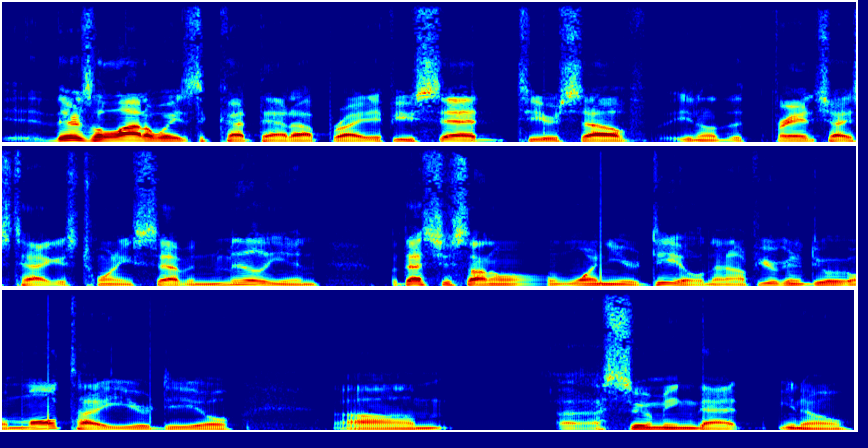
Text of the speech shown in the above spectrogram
there's a lot of ways to cut that up, right? If you said to yourself, you know, the franchise tag is twenty seven million, but that's just on a one year deal. Now, if you're going to do a multi year deal, um, uh, assuming that you know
